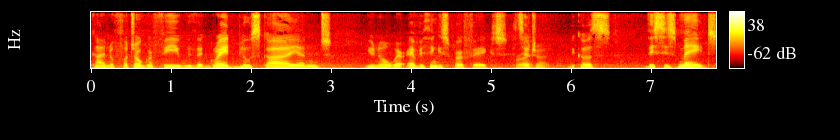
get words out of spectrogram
kind of photography with the great blue sky and, you know, where everything is perfect, etc. Right. Because this is made,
